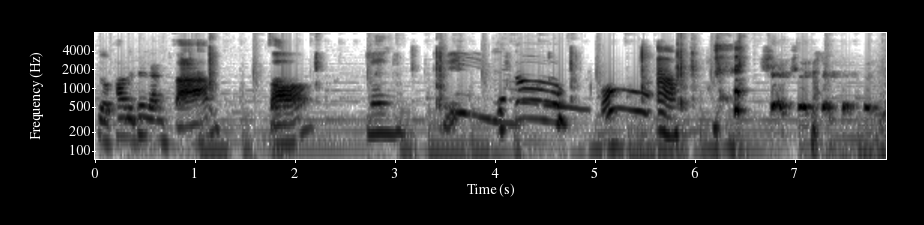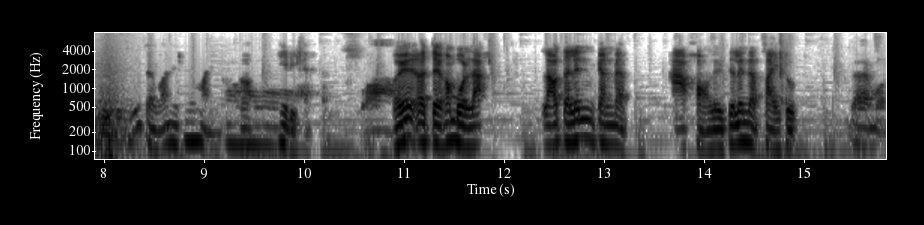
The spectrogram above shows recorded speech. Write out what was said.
เดี๋ยวเข้าดิเทอร์กันสามสองหนึ่งวิ่งโอ้อ้าวรู้แต่ว่าในเทอร์ใหม่ก็เท่ดีฮะว้าวเฮ้ยเราเจอข้างบนละ เราจะเล่นกันแบบหาของเลยจะเล่นแบบใส่สุดได้หมด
